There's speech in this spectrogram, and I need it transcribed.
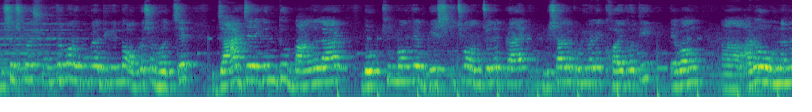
বিশেষ করে সুন্দরবন উপকূলের দিকে কিন্তু অগ্রসর হচ্ছে। যার জেরে কিন্তু বাংলার দক্ষিণবঙ্গের বেশ কিছু অঞ্চলে প্রায় বিশাল পরিমাণে ক্ষয়ক্ষতি এবং আহ, আরও অন্যান্য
